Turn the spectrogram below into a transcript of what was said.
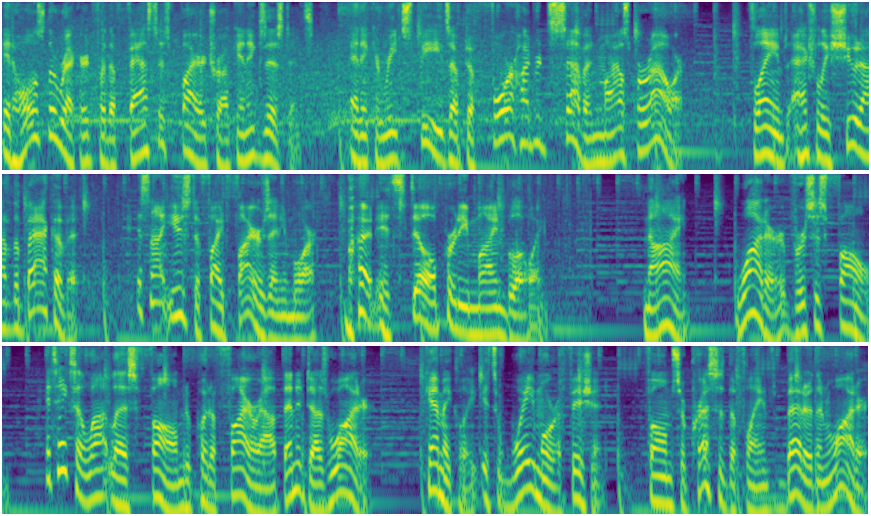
It holds the record for the fastest fire truck in existence, and it can reach speeds up to 407 miles per hour. Flames actually shoot out of the back of it. It's not used to fight fires anymore, but it's still pretty mind blowing. 9. Water versus foam. It takes a lot less foam to put a fire out than it does water. Chemically, it's way more efficient. Foam suppresses the flames better than water,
